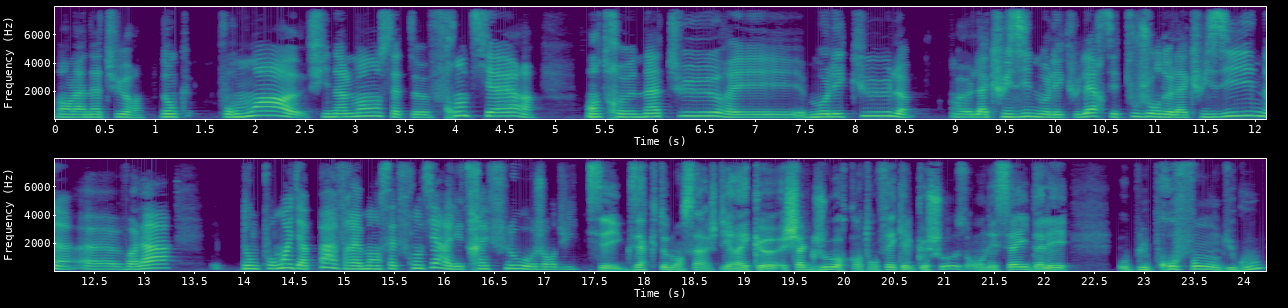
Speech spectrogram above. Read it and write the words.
dans la nature. Donc pour moi, finalement, cette frontière entre nature et molécules, euh, la cuisine moléculaire, c'est toujours de la cuisine, euh, voilà. Donc pour moi, il n'y a pas vraiment cette frontière, elle est très floue aujourd'hui. C'est exactement ça. Je dirais que chaque jour, quand on fait quelque chose, on essaye d'aller au plus profond du goût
